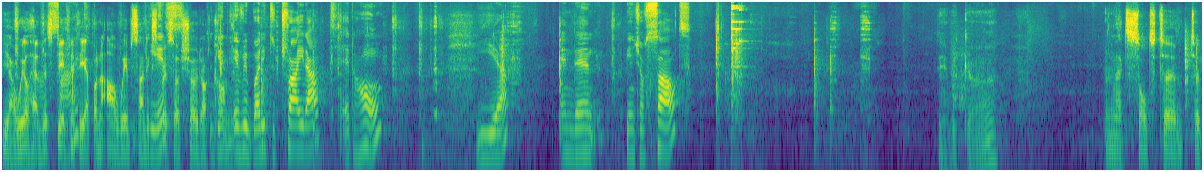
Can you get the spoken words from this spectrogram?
Yeah, we'll have this Outside. definitely up on our website, yes, expressoshow.com. get everybody to try it out at home. Yeah, and then pinch of salt. There we go. And that's salt to, to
